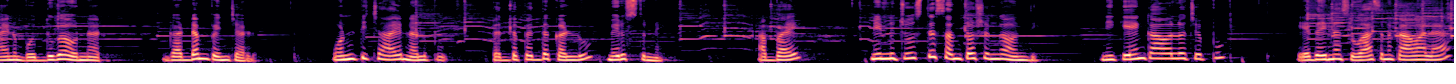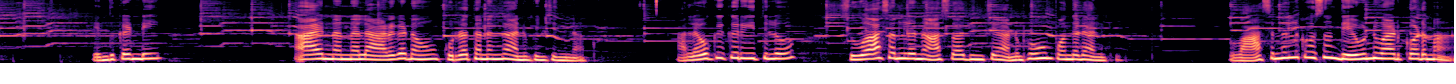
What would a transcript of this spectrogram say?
ఆయన బొద్దుగా ఉన్నారు. గడ్డం పెంచాడు. ఒంటి ఛాయ నలుపు. పెద్ద పెద్ద కళ్ళు మెరుస్తున్నాయి. అబ్బాయి నిన్ను చూస్తే సంతోషంగా ఉంది. నీకేం కావాలో చెప్పు. ఏదైనా సువాసన కావాలా? ఎందుకండి? ఆయన నన్ను అలా అడగడం కుర్రతనంగా అనిపించింది నాకు. అలౌకిక రీతిలో సువాసనలను ఆస్వాదించే అనుభవం పొందడానికి. వాసనల కోసం దేవుణ్ణి వాడుకోవడమా?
